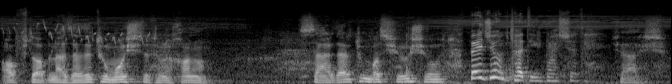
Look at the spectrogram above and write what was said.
آفتاب نزده تو مشتتونه خانم. سردرتون باز شروع شد. به تا دیر نشده. چشم.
